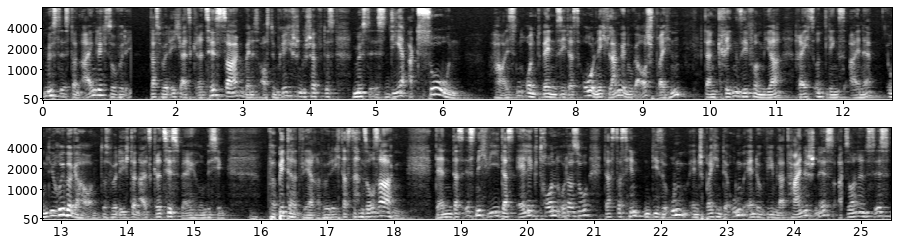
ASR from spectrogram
müsste es dann eigentlich, so würde ich, das würde ich als Gräzist sagen, wenn es aus dem Griechischen geschöpft ist, müsste es der Axon heißen. Und wenn Sie das O nicht lang genug aussprechen, dann kriegen Sie von mir rechts und links eine um die Rübe gehauen. Das würde ich dann als Gräzist, wenn ich so ein bisschen verbittert wäre, würde ich das dann so sagen. Denn das ist nicht wie das Elektron oder so, dass das hinten diese um, entsprechende Umendung wie im Lateinischen ist, sondern es ist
